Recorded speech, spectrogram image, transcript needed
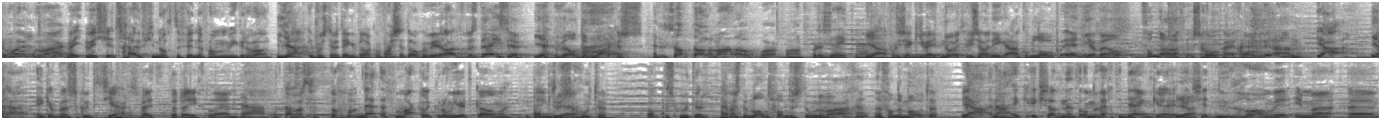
Goedemorgen, Mark. We- Wist je het schuifje nog te vinden van mijn microfoon? Ja, ik moest even denken, welke was het ook alweer? Ah, het was deze. Jawel, de Marcus. Het doet ze altijd allemaal open, hoor. Gewoon voor de zekerheid. Ja, voor de zeker. Je weet nooit wie zo in één keer aankomt lopen. En jawel, vandaag schoof hij gewoon weer aan. Ja, ja. ik heb een scootertje ergens weten te regelen. En Ja, dan fantastisch. was het toch net even makkelijker om hier te komen. Ik Op denk, de eh, scooter. Op de scooter. Hij was de man van de stoere wagen en van de motor. Ja, nou, ik, ik zat net onderweg te denken. Ja. Ik zit nu gewoon weer in mijn... ehm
